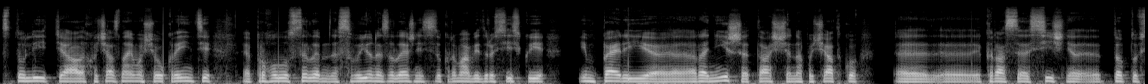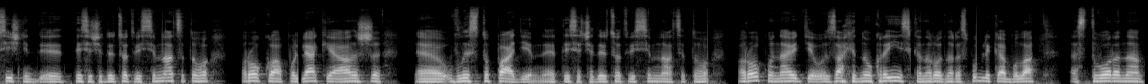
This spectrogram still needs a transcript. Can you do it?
століття. Але, хоча знаємо, що українці е, проголосили свою незалежність, зокрема від Російської імперії е, раніше, та ще на початку. е, е, Якраз січня, тобто в січні е, 1918 року, а поляки аж в листопаді е, 1918 року навіть Західноукраїнська Народна Республіка була е, створена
